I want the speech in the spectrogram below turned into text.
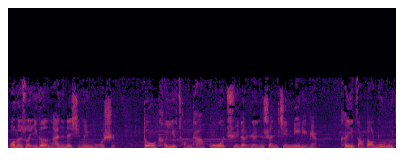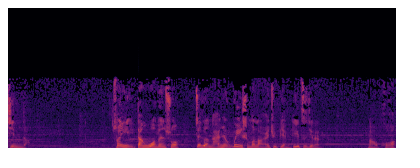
我们说一个男人的行为模式，都可以从他过去的人生经历里面可以找到路径的。所以，当我们说这个男人为什么老爱去贬低自己的老婆？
